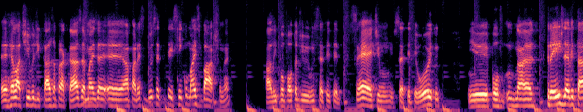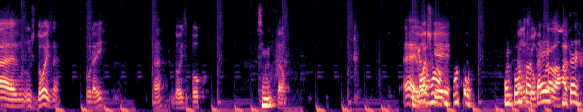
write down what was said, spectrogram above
é relativo de casa para casa, mas é, é aparece 2,75 mais baixo, né? Ali por volta de 1,77, 1,78. E por, na 3 deve estar uns 2, né? Por aí. Né? Dois e pouco. Sim. Então. É, eu acho uma, que. Um ponto, Um ponto é um até, até,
